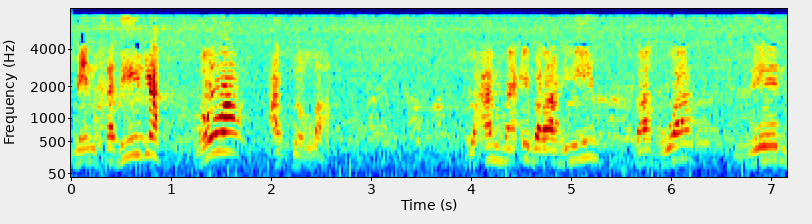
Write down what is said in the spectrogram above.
من خديجة هو عبد الله. وأما إبراهيم فهو من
